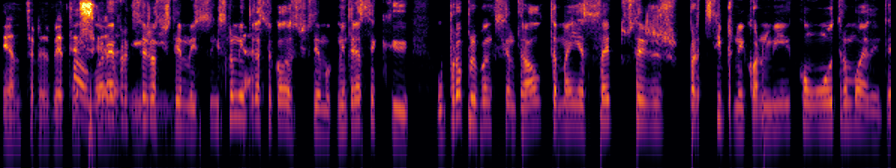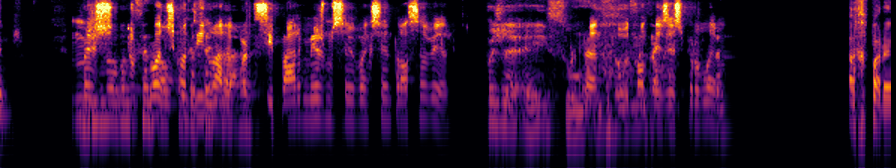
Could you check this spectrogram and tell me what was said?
entre BTC whatever que seja o e- sistema, isso, isso não me Yeah. interessa qual é o sistema. O que me interessa é que o próprio Banco Central também aceite que tu sejas, participes na economia com outra moeda, entendes? Mas Banco tu podes continuar a participar mesmo sem o Banco Central saber. Pois é, é isso. Portanto, não tens esse problema. Ah, repara,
